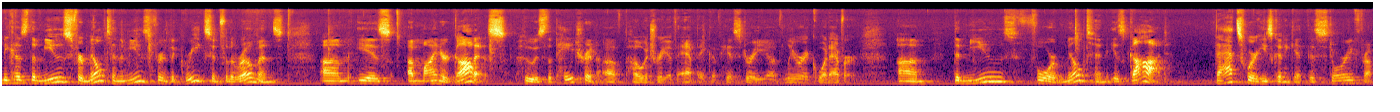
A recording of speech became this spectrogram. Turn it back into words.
because the muse for Milton, the muse for the Greeks and for the Romans, um, is a minor goddess who is the patron of poetry, of epic, of history, of lyric, whatever. Um, the muse for Milton is God. That's where he's going to get this story from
